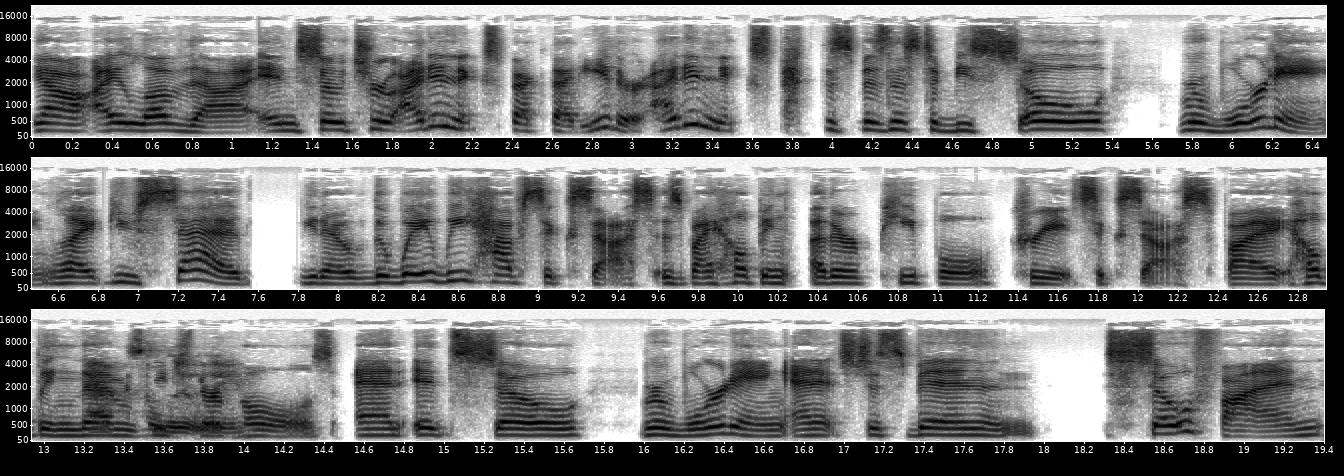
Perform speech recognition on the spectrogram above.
Yeah i love that and so true. I didn't expect that either. I didn't expect this business to be so rewarding like you said you know, the way we have success is by helping other people create success, by helping them Absolutely. reach their goals. And it's so rewarding and it's just been so fun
